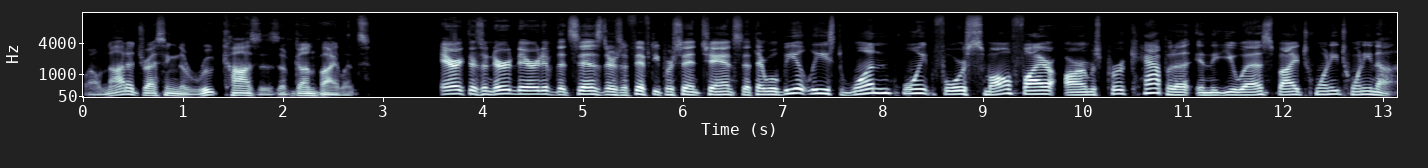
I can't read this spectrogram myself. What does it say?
while not addressing the root causes of gun violence. Eric, there's a nerd narrative that says there's a 50% chance that there will be at least 1.4 small firearms per capita in the U.S. by 2029.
